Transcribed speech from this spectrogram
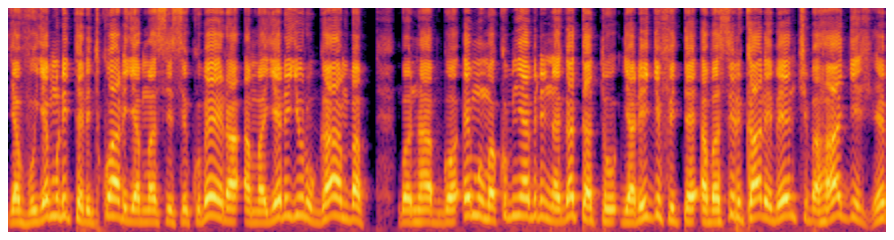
yavuye muri teritwari ya masisi kubera amayeri y'urugamba. Ngo ntabwo emu makumyabiri na gatatu yari igifite abasirikare benshi bahagije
